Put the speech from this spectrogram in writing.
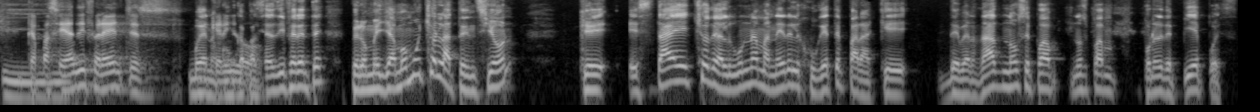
Y, capacidades diferentes. Bueno, con capacidades diferentes, pero me llamó mucho la atención que está hecho de alguna manera el juguete para que de verdad no se pueda, no se pueda poner de pie, pues.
